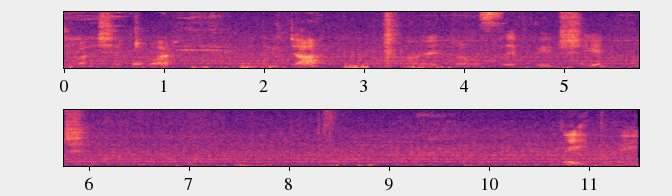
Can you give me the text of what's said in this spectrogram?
যে বালিশের কভার, দুইটা, আর এটা হচ্ছে বেডশিট এই তো, এই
